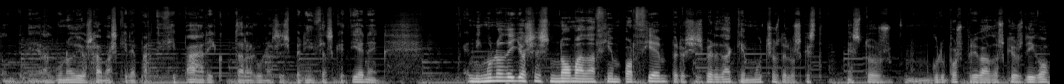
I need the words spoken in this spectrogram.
donde alguno de ellos además quiere participar y contar algunas experiencias que tienen ninguno de ellos es nómada 100%, pero sí es verdad que muchos de los que están en estos grupos privados que os digo,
